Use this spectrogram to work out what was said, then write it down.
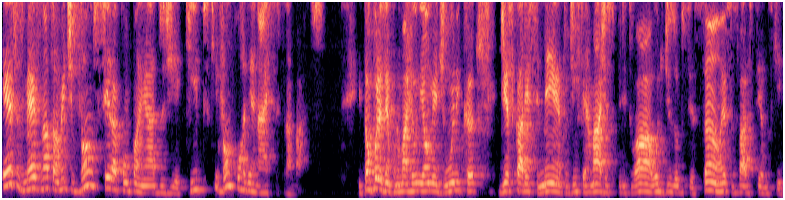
Esses médios, naturalmente, vão ser acompanhados de equipes que vão coordenar esses trabalhos. Então, por exemplo, numa reunião mediúnica de esclarecimento, de enfermagem espiritual ou de desobsessão, esses vários termos que,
